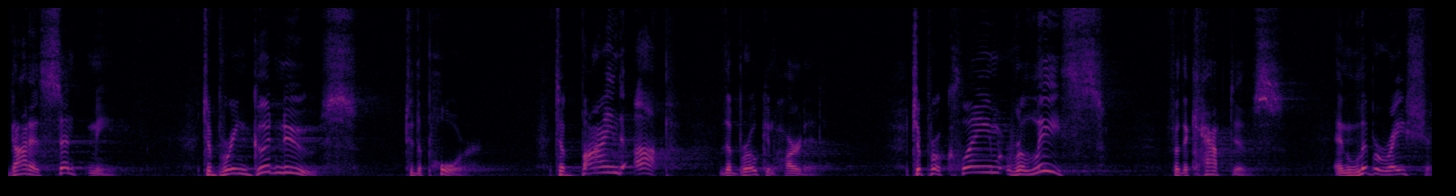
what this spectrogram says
God has sent me to bring good news to the poor to bind up the brokenhearted, to proclaim release for the captives and liberation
